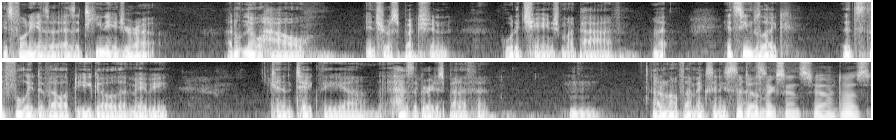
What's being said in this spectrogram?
it's funny as a as a teenager, I, I don't know how introspection would have changed my path. I, it seems like it's the fully developed ego that maybe can take the uh, has the greatest benefit. I don't know if that makes any sense. It does make sense. Yeah, it does.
